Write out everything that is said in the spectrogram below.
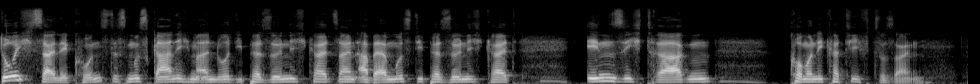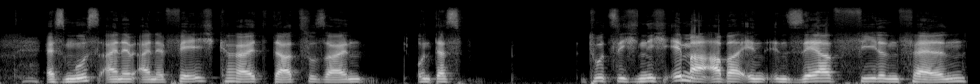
durch seine Kunst, es muss gar nicht mal nur die Persönlichkeit sein, aber er muss die Persönlichkeit in sich tragen, kommunikativ zu sein. Es muss eine, eine Fähigkeit dazu sein, und das tut sich nicht immer, aber in, in sehr vielen Fällen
